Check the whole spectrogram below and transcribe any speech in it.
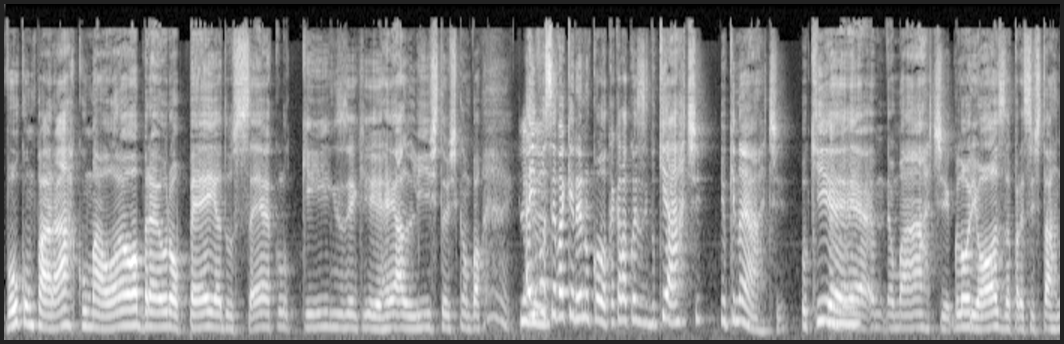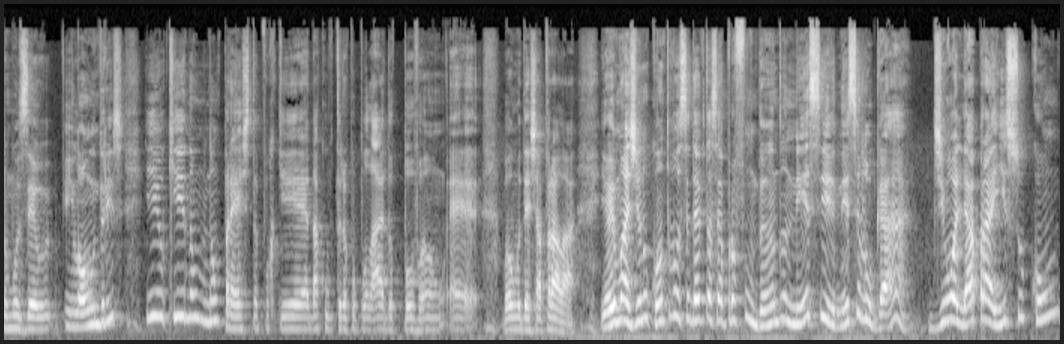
vou comparar com uma obra europeia do século XV, que é realista, escambau. Uhum. Aí você vai querendo colocar aquela coisa assim, do que é arte e o que não é arte. O que é, uhum. é, uma arte gloriosa para se estar no museu em Londres e o que não, não presta, porque é da cultura popular, do povão, é, vamos deixar para lá. E eu imagino o quanto você deve estar se aprofundando nesse, nesse lugar de olhar para isso com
